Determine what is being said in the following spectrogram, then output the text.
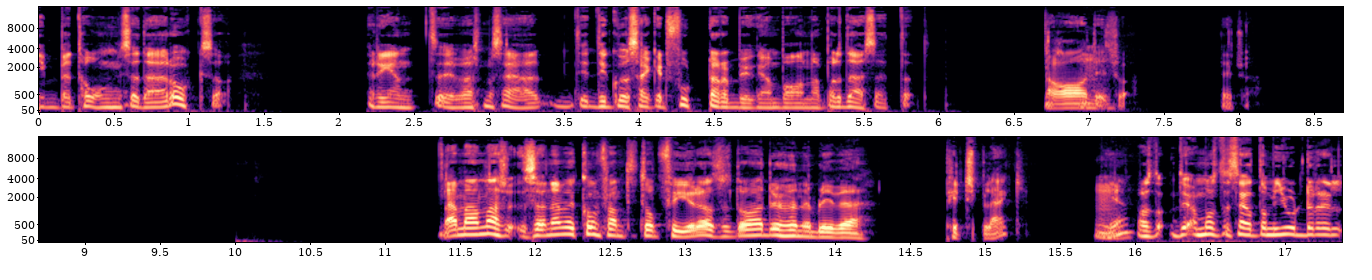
i betong sådär också. Rent, eh, vad ska man säga, det, det går säkert fortare att bygga en bana på det där sättet. Ja, det Mm. tror jag. Det tror jag. Nej, men annars, sen när vi kom fram till topp fyra, så då hade det hunnit blivit pitch black. Mm. Ja. Fast jag måste säga att de gjorde det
